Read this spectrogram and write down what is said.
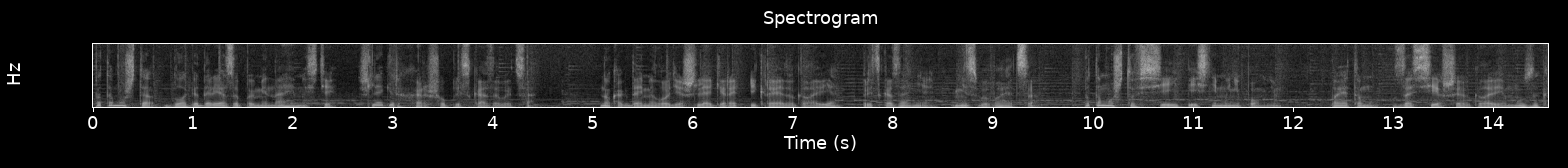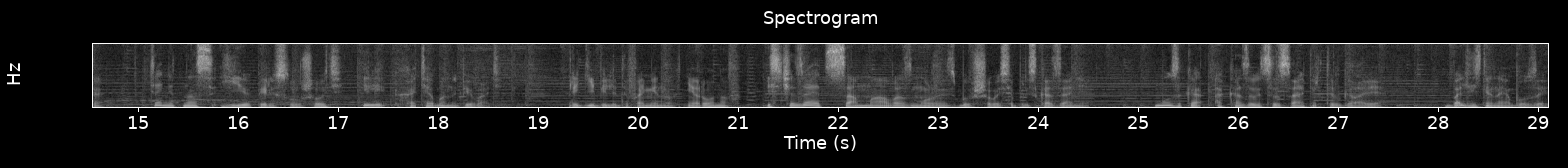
потому что благодаря запоминаемости шлягер хорошо предсказывается. Но когда мелодия шлягера играет в голове, предсказание не сбывается, потому что всей песни мы не помним — Поэтому засевшая в голове музыка тянет нас ее переслушивать или хотя бы напевать. При гибели дофаминовых нейронов исчезает сама возможность бывшегося предсказания. Музыка оказывается запертой в голове. Болезненной обузы,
